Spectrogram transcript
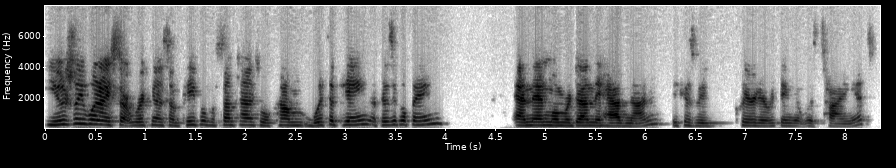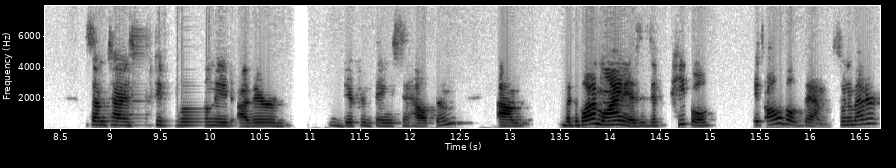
usually when i start working on some people sometimes will come with a pain a physical pain and then when we're done they have none because we cleared everything that was tying it. Sometimes people need other different things to help them. Um, but the bottom line is is if people it's all about them. So no matter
